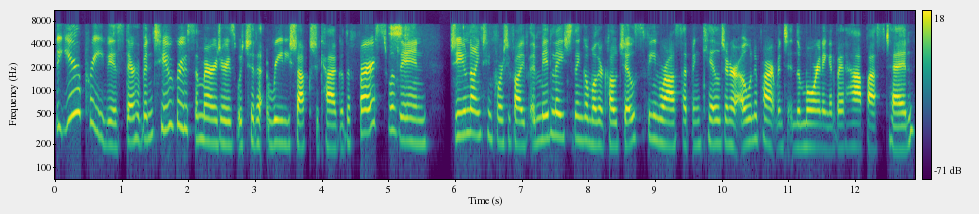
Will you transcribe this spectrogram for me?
the year previous, there have been two gruesome murders which had really shocked Chicago. The first was in June 1945. A middle aged single mother called Josephine Ross had been killed in her own apartment in the morning at about half past 10.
